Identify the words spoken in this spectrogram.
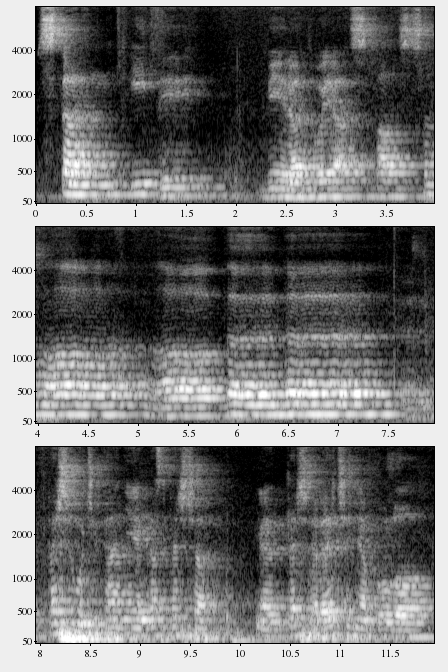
встань, іди, віра твоя спасла тебе. В першому читанні якраз перша, е, перше речення було,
